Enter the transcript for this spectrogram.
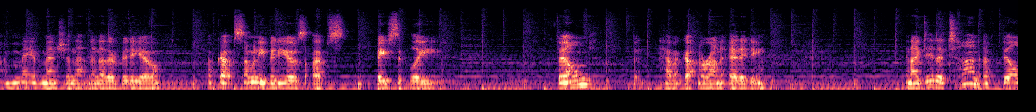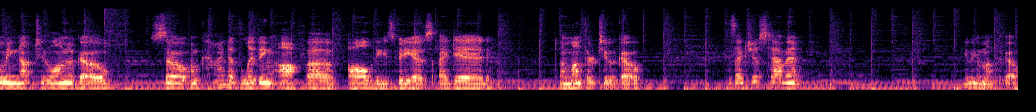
I may have mentioned that in another video. I've got so many videos I've basically filmed but haven't gotten around to editing. And I did a ton of filming not too long ago so I'm kind of living off of all these videos I did a month or two ago because I just haven't, maybe a month ago.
